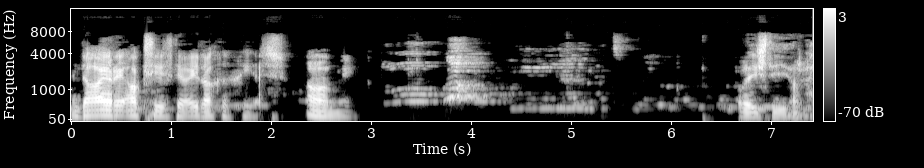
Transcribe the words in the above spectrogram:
En daai reaksie is die Heilige Gees. Amen. Prys die Here.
